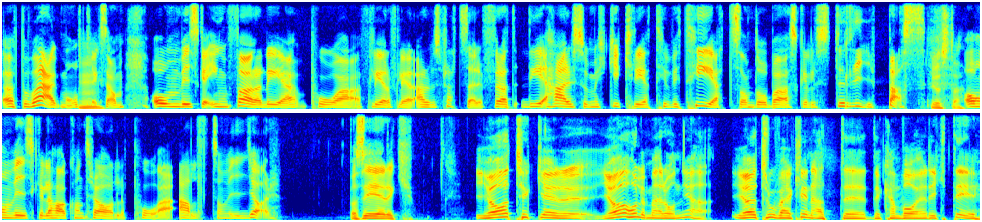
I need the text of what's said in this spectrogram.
är på väg mot Mm. liksom, om vi ska införa det på fler och fler arbetsplatser. För att det här är så mycket kreativitet som då bara skulle strypas Just det. om vi skulle ha kontroll på allt som vi gör. Vad säger Erik? Jag tycker, jag håller med Ronja. Jag tror verkligen att eh, det kan vara en riktig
